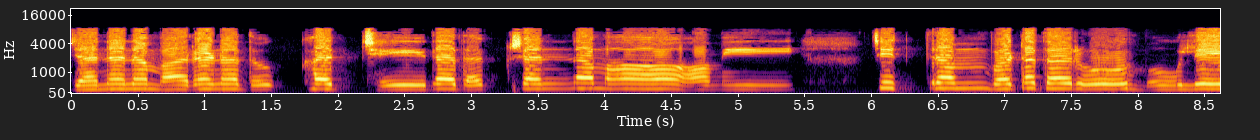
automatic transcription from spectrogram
जननमरणदुःखच्छेददक्षन्नमामि चित्रम् वटतरोर्मूले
